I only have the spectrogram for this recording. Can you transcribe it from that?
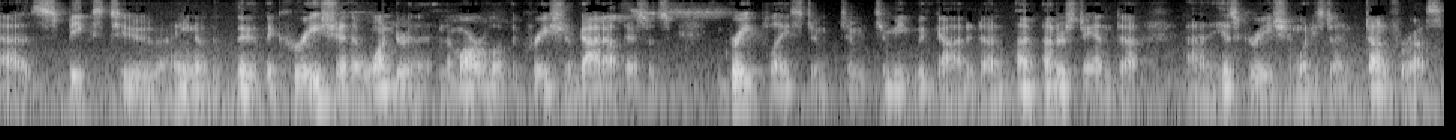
uh, speaks to you know the, the creation and the wonder and the, and the marvel of the creation of God out there. So it's a great place to, to, to meet with God and to un- understand uh, uh, His creation, what He's done done for us.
